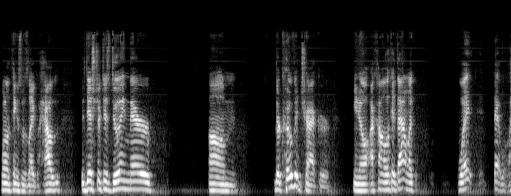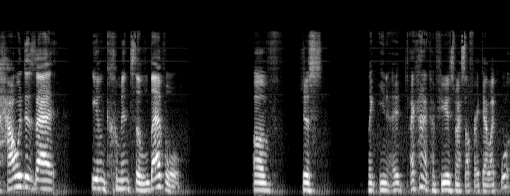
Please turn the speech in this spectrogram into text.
one of the things was like how the district is doing their um their COVID tracker. You know, I kind of look at that. I'm like, what? That how does that even come into the level of just like you know it, i kind of confused myself right there like what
